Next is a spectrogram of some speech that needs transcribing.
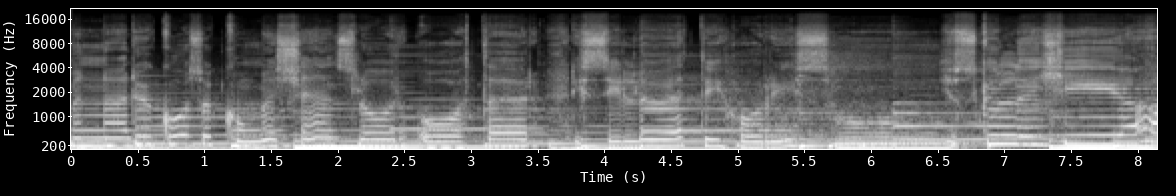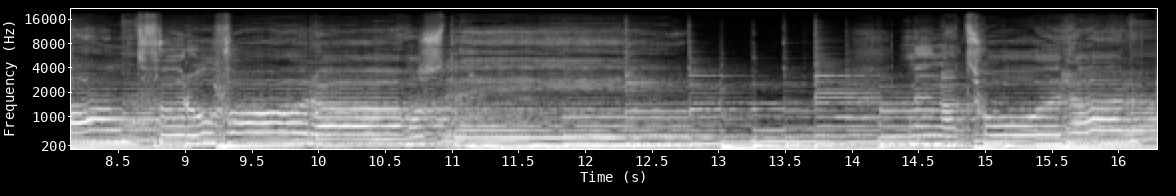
Men när du går så kommer känslor åter. Din silhuett i horisont. Jag skulle ge allt för att vara hos dig. Mina tårar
